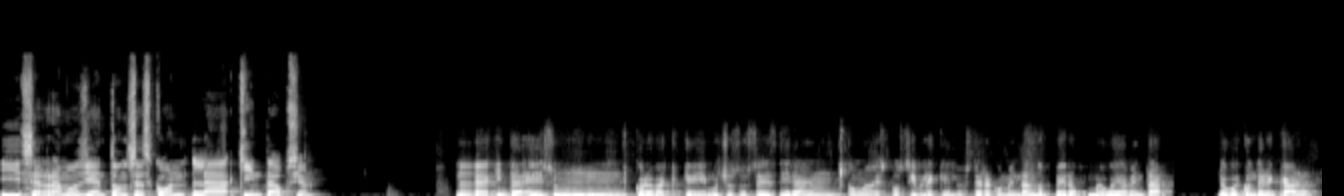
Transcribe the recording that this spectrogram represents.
Y cerramos ya entonces con la quinta opción. La quinta es un coreback que muchos de ustedes dirán cómo es posible que lo esté recomendando, pero me voy a aventar. Yo voy con Derek Carr,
